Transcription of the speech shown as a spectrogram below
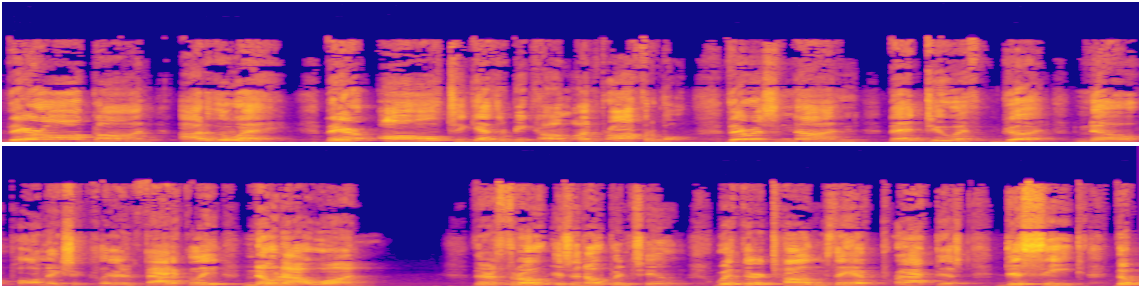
They are all gone out of the way. They are all together become unprofitable. There is none that doeth good. No, Paul makes it clear emphatically, no, not one. Their throat is an open tomb. With their tongues they have practiced deceit. The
